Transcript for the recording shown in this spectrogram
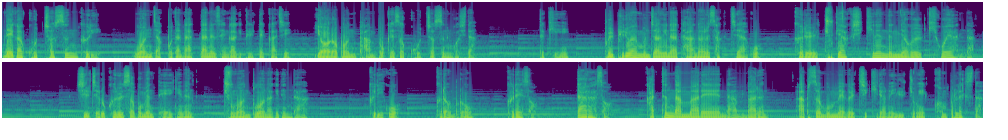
내가 고쳐 쓴 글이 원작보다 낫다는 생각이 들 때까지 여러 번 반복해서 고쳐 쓰는 것이다. 특히 불필요한 문장이나 단어를 삭제하고 글을 축약시키는 능력을 키워야 한다. 실제로 글을 써보면 대개는 중언부언하게 된다. 그리고 그러므로 그래서 따라서 같은 낱말의 남발은 앞서 문맥을 지키려는 일종의 컴플렉스다.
